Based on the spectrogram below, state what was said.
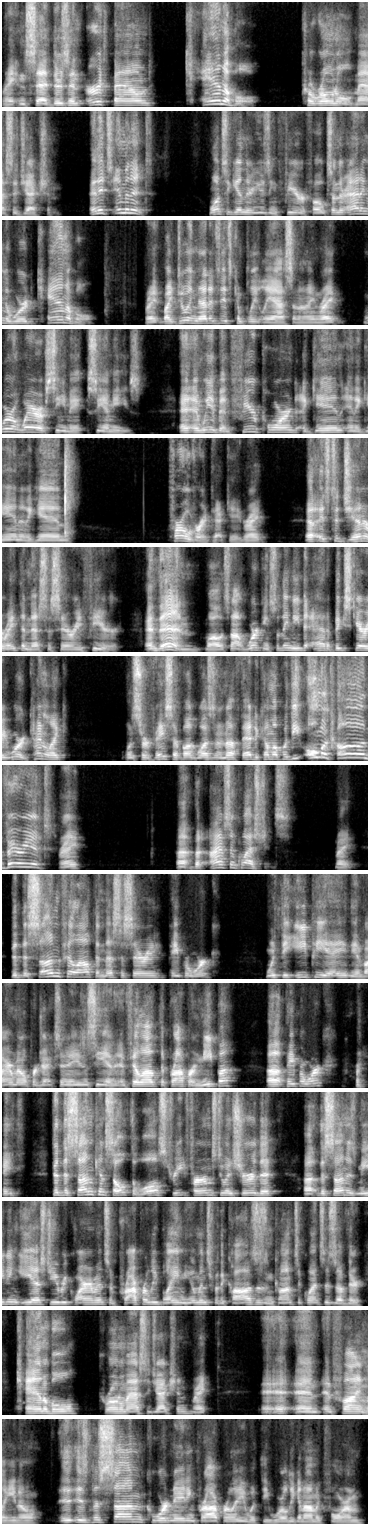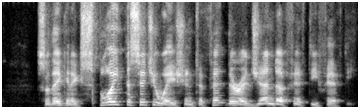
right? And said there's an earthbound cannibal coronal mass ejection, and it's imminent. Once again, they're using fear, folks, and they're adding the word cannibal, right? By doing that, it's, it's completely asinine, right? We're aware of CMEs, and, and we have been fear porned again and again and again for over a decade, right? Uh, it's to generate the necessary fear. And then, well, it's not working. So they need to add a big scary word, kind of like when Cerveza bug wasn't enough. They had to come up with the Omicron variant, right? Uh, but I have some questions, right? Did the sun fill out the necessary paperwork with the EPA, the Environmental Protection Agency, and, and fill out the proper NEPA uh, paperwork, right? Did the sun consult the Wall Street firms to ensure that uh, the sun is meeting ESG requirements and properly blame humans for the causes and consequences of their cannibal coronal mass ejection, right? And and finally, you know, is the sun coordinating properly with the World Economic Forum so they can exploit the situation to fit their agenda 50-50?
